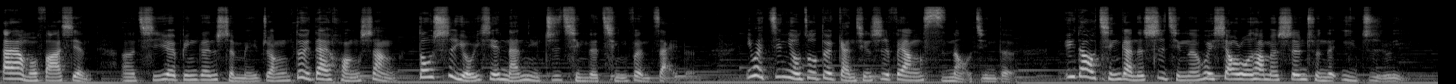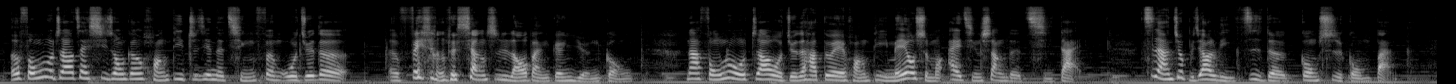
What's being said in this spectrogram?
大家有没有发现？呃，齐月冰跟沈眉庄对待皇上都是有一些男女之情的情分在的，因为金牛座对感情是非常死脑筋的，遇到情感的事情呢，会削弱他们生存的意志力。而冯若昭在戏中跟皇帝之间的情分，我觉得呃，非常的像是老板跟员工。那冯若昭，我觉得他对皇帝没有什么爱情上的期待，自然就比较理智的公事公办。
